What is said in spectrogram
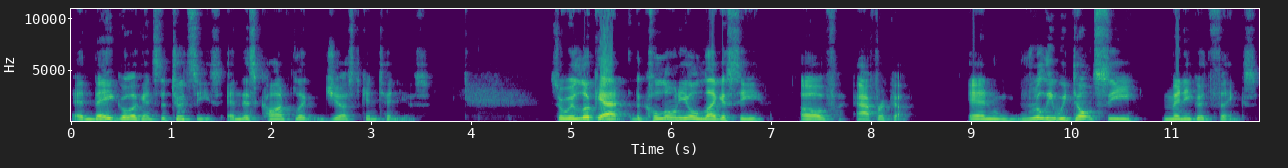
and they go against the Tutsis, and this conflict just continues. So we look at the colonial legacy of Africa, and really we don't see many good things.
